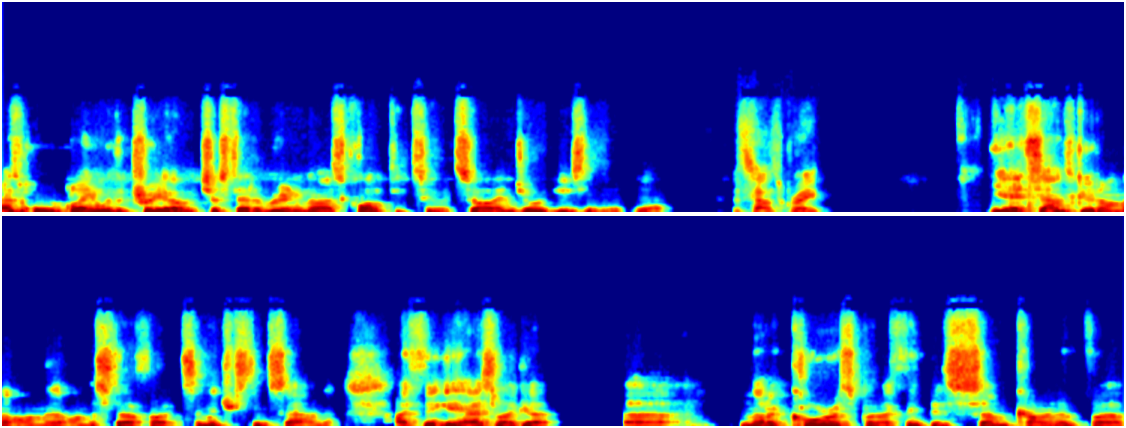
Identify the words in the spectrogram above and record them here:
as we were playing with a trio, it just had a really nice quality to it. So I enjoyed using it. Yeah. It sounds great. Yeah, it sounds good on the on the on the stuff, right? It's an interesting sound. I think it has like a uh, not a chorus, but I think there's some kind of uh,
